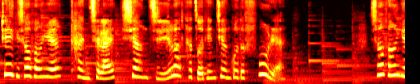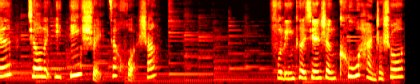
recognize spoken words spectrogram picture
这个消防员看起来像极了他昨天见过的妇人。消防员浇了一滴水在火上，弗林特先生哭喊着说：“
